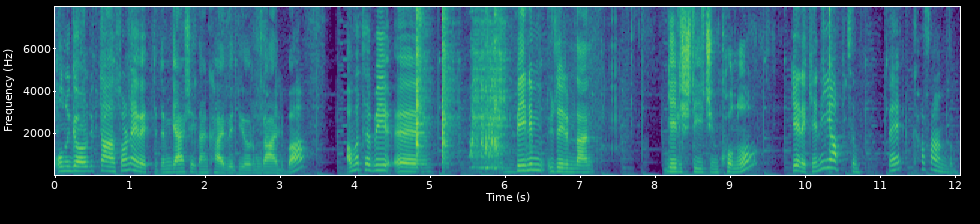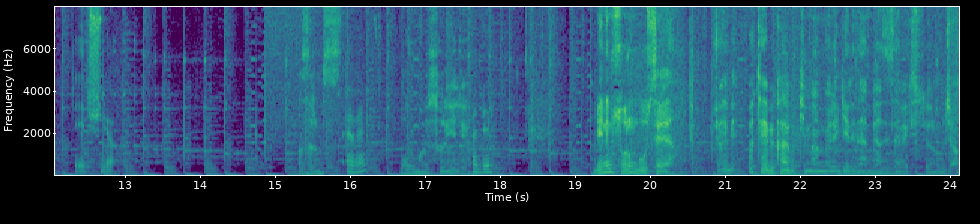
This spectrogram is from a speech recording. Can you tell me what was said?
Onu gördükten sonra evet dedim gerçekten kaybediyorum galiba. Ama tabii e, benim üzerimden geliştiği için konu gerekeni yaptım ve kazandım diye düşünüyorum. Hazır mısın? Evet. Bomba bir soru geliyor. Hadi. Benim sorum Buse'ye. Şöyle bir öteye bir kay bakayım ben böyle geriden biraz izlemek istiyorum bu cevabı.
